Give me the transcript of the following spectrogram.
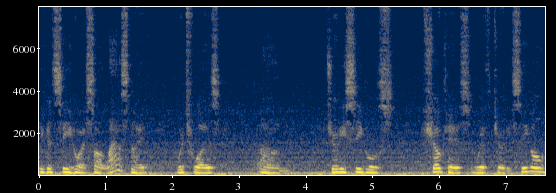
you can see who I saw last night, which was um, Jodi Siegel's showcase with Jodi Siegel,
